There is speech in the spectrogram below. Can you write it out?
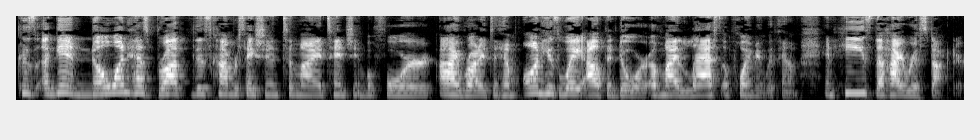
Because again, no one has brought this conversation to my attention before I brought it to him on his way out the door of my last appointment with him. And he's the high risk doctor.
